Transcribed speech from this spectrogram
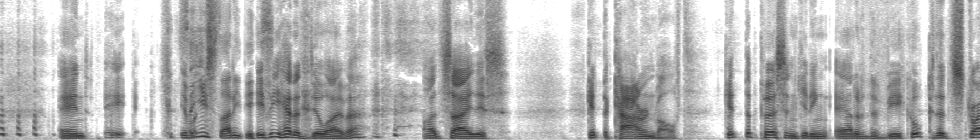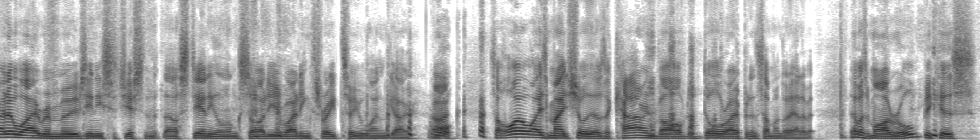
And i- if, so you studied this. if he had a do over, I'd say this: get the car involved. get the person getting out of the vehicle because it straight away removes any suggestion that they were standing alongside you waiting three, two, one, go. Right? so I always made sure there was a car involved, a door open, and someone got out of it. That was my rule because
